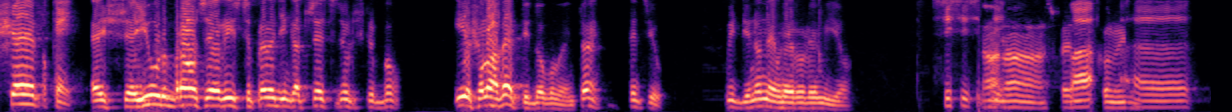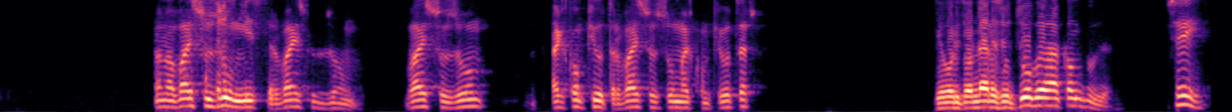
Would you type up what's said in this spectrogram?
Share Ok, esce Sì. Your browser is preventing access to script. Io ce l'ho aperto il documento, eh? Attenzione. Quindi non è un errore mio. sì, sì, sì. No, no, aspetta. Ma, come- eh, No, no, vai su Zoom, mister, vai su Zoom. Vai su Zoom al computer, vai su Zoom al computer. Devo ritornare su Zoom al computer. Sì,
